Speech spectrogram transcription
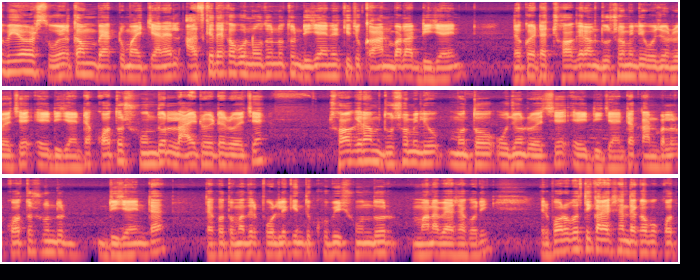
Hello viewers, welcome back to my channel. আজকে দেখাবো নতুন নতুন ডিজাইনের কিছু কানবালার ডিজাইন। দেখো, এটা ছ গ্রাম দুশো মিলি ওজন রয়েছে এই ডিজাইনটা। কত সুন্দর লাইট ওয়েটে রয়েছে। ছ গ্রাম দুশো মিলি মতো ওজন রয়েছে এই ডিজাইনটা, কানবালার। কত সুন্দর ডিজাইনটা। দেখো, তোমাদের পড়লে কিন্তু খুবই সুন্দর মানাবে, আশা করি। এর পরবর্তী কালেকশান দেখাবো। কত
